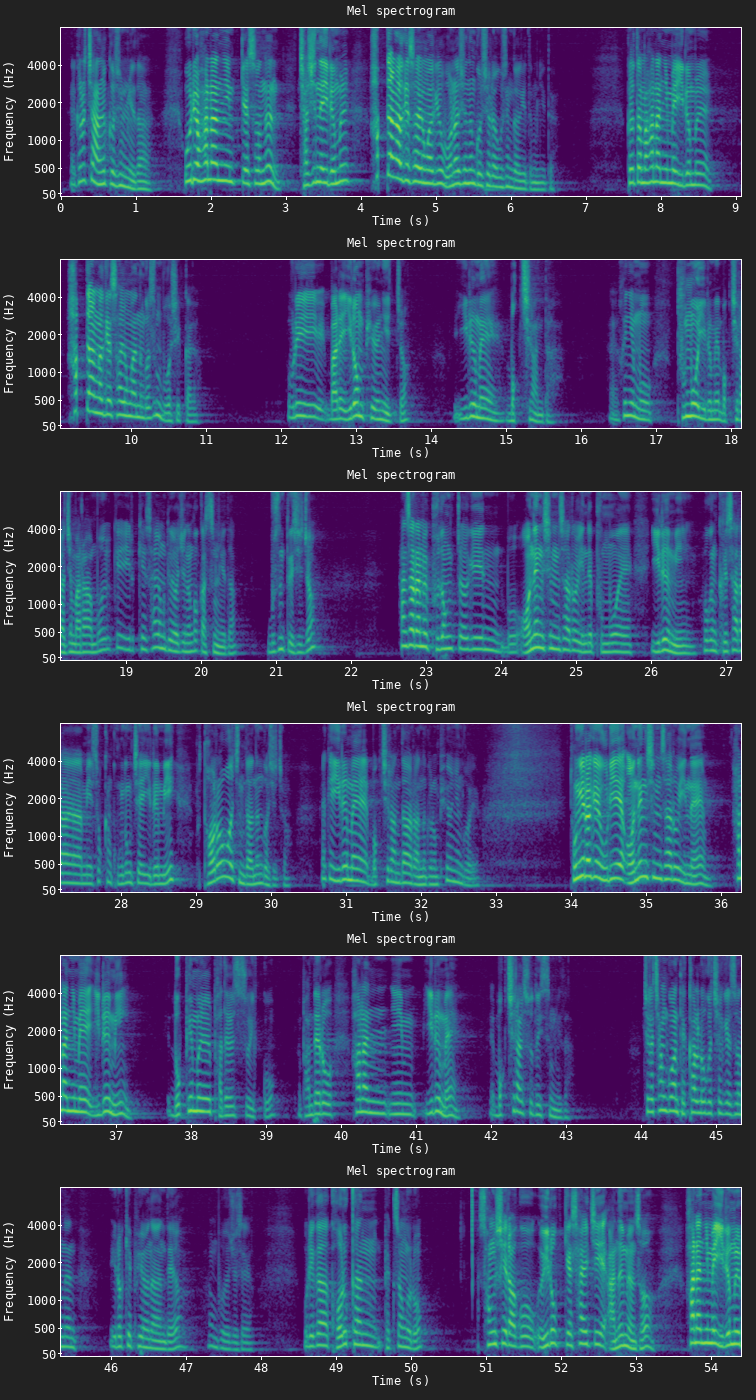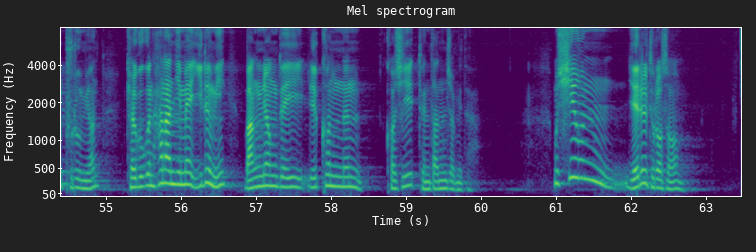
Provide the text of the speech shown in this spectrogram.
네, 그렇지 않을 것입니다. 오히려 하나님께서는 자신의 이름을 합당하게 사용하길 원하시는 것이라고 생각이 듭니다. 그렇다면 하나님의 이름을 합당하게 사용하는 것은 무엇일까요? 우리 말에 이런 표현이 있죠. 이름에 먹칠한다. 흔히 뭐 부모 이름에 먹칠하지 마라. 뭐 이렇게 이렇게 사용되어지는 것 같습니다. 무슨 뜻이죠? 한 사람의 부정적인 뭐 언행 심사로 인해 부모의 이름이 혹은 그 사람이 속한 공동체의 이름이 더러워진다는 것이죠. 이렇게 이름에 먹칠한다라는 그런 표현인 거예요. 동일하게 우리의 언행 심사로 인해 하나님의 이름이 높임을 받을 수 있고 반대로 하나님 이름에 먹칠할 수도 있습니다. 제가 참고한 데칼로그 책에서는 이렇게 표현하는데요. 한번 보여주세요. 우리가 거룩한 백성으로 성실하고 의롭게 살지 않으면서 하나님의 이름을 부르면 결국은 하나님의 이름이 망령되이 일컫는 것이 된다는 점이다. 뭐 쉬운 예를 들어서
